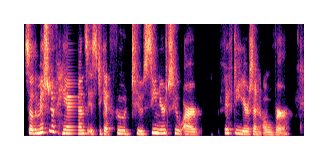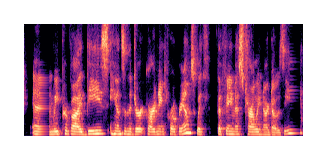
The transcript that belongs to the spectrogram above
so, the mission of Hands is to get food to seniors who are 50 years and over. And we provide these Hands in the Dirt gardening programs with the famous Charlie Nardozzi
